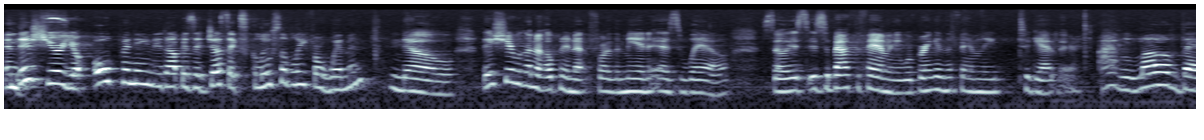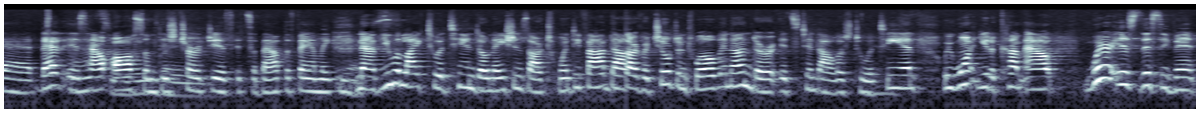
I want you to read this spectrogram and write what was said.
And this year you're opening it up. Is it just exclusively for women? No, this year we're going to open it up for the men as well. So it's it's about the family. We're bringing the family together. I love that. That is how awesome this church is. It's about the family. Now, if you would like to attend, donations are $25. Sorry, For children 12 and under, it's $10 to attend. We want you to come out. Where is this event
